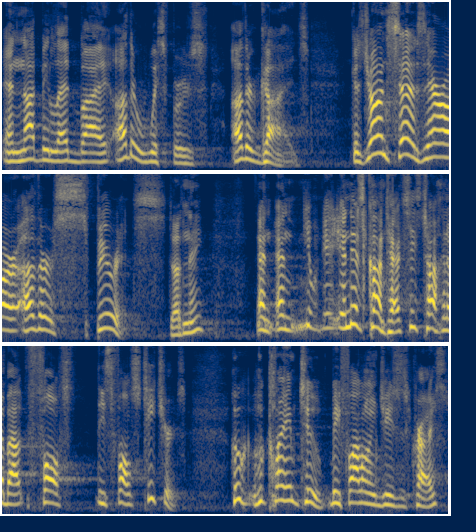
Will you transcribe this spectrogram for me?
and not be led by other whispers, other guides? Because John says there are other spirits, doesn't he? And, and you know, in this context, he's talking about false, these false teachers who, who claim to be following Jesus Christ,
